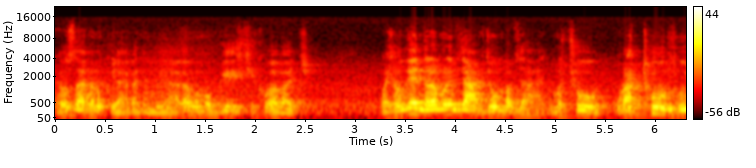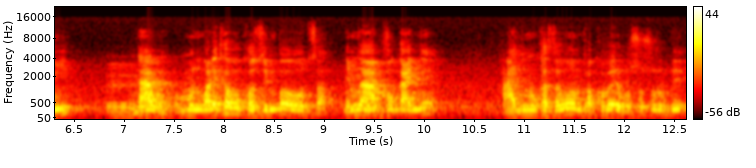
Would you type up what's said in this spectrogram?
Nawe usanga no kuyaga ntimuyaga ngo umubwire ikikubabaje waje ugendera muri bya byumba byanyu mu cyumba. Uratuntuye? Nawe umuntu wareka wukoza imboza nimwavuganye. Hanyuma ukaza wumva kubera ubususuru bwi-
